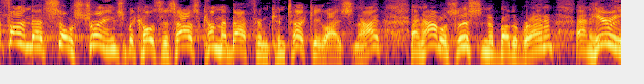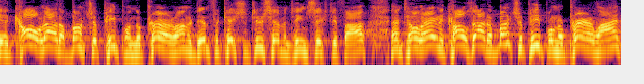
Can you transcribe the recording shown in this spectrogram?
Find that so strange because as I was coming back from Kentucky last night and I was listening to Brother Branham and here he had called out a bunch of people in the prayer line, identification 21765, and told Aaron he calls out a bunch of people in the prayer line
